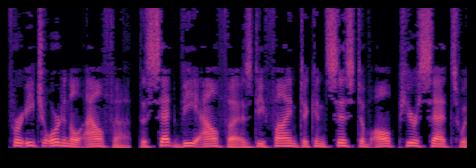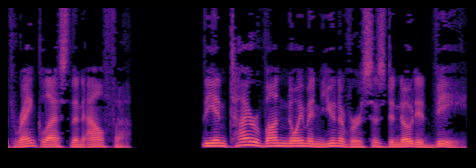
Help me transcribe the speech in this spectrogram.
For each ordinal alpha, the set V alpha is defined to consist of all pure sets with rank less than alpha. The entire von Neumann universe is denoted V.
